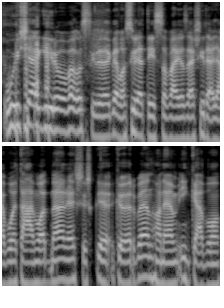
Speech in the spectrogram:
újságíró, valószínűleg nem a születésszabályozás irányából támadnál és körben, hanem inkább a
